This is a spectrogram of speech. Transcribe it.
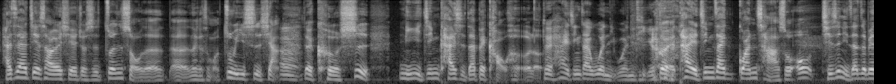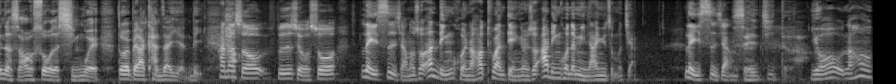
还是在介绍一些就是遵守的呃那个什么注意事项，嗯，对，可是你已经开始在被考核了。对他已经在问你问题了。对他已经在观察说，哦，其实你在这边的时候，所有的行为都会被他看在眼里。他那时候不是有说类似讲到说啊灵魂，然后突然点一个人说啊灵魂的闽南语怎么讲，类似这样子。谁记得啊？有，然后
